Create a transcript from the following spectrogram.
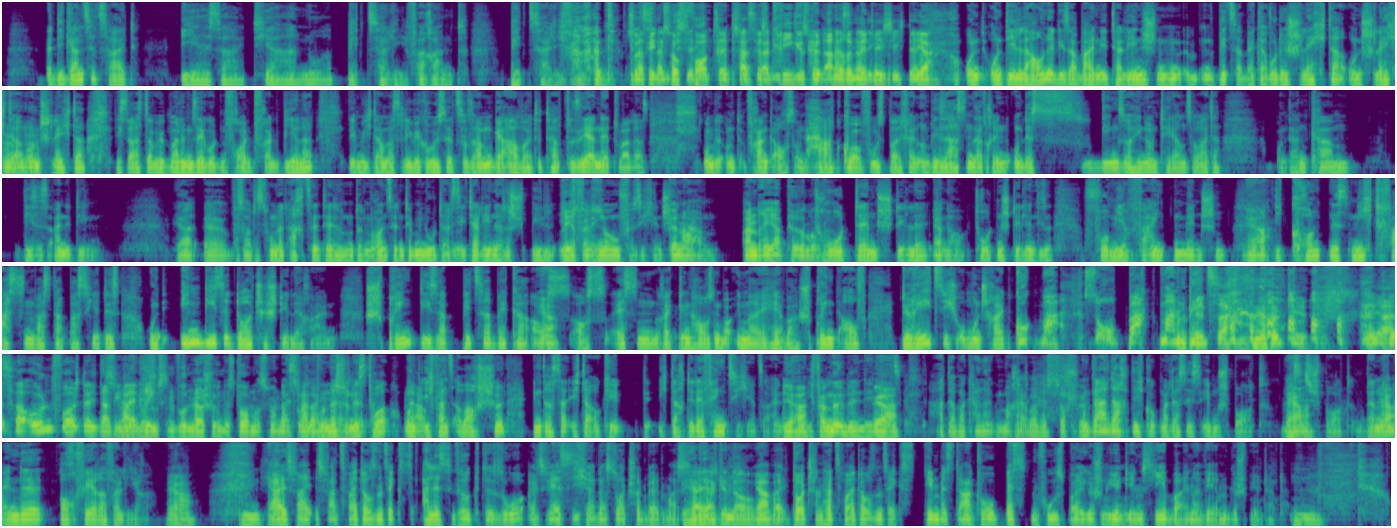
die ganze Zeit, ihr seid ja nur Pizzalieferant. Pizzalieferant. So viel zur Fortsetzung des Krieges mit anderen Mitteln. Ja. Und, und die Laune dieser beiden italienischen ähm, Pizzabäcker wurde schlechter und schlechter mhm. und schlechter. Ich saß da mit meinem sehr guten Freund Frank Biernert, dem ich damals liebe Grüße zusammengearbeitet habe. Sehr nett war das. Und, und Frank auch so ein Hardcore-Fußballfan. Und wir saßen da drin und es ging so hin und her und so weiter. Und dann kam dieses eine Ding ja, äh, was war das, 118. und 119. Minute, als die Italiener das Spiel Richtig. in der Verlängerung für sich entschieden genau. haben. Andrea Pirlo. Totenstille, ja. genau, Totenstille in diesen, vor mir weinten Menschen, ja. die konnten es nicht fassen, was da passiert ist. Und in diese deutsche Stille rein springt dieser Pizzabäcker aus, ja. aus Essen, Recklinghausen, wo immer er her war, springt auf, dreht sich um und schreit, guck mal, so backt man Pizza. Pizza. okay. Das war unvorstellbar. Das war übrigens ein wunderschönes Tor, muss man dazu sagen. Es war ein wunderschönes Tor. Und ich fand es aber auch schön, interessant. Ich dachte, okay, ich dachte, der fängt sich jetzt ein. Ja. Ich vermöbeln den jetzt. Hat aber keiner gemacht. Ja, aber das ist doch schön. Und da dachte ich, guck mal, das ist eben Sport. Das ja. ist Sport. Dann ja. am Ende auch fairer Verlierer. Ja. Mhm. Ja, es war, es war 2006, alles wirkte so, als wäre es sicher, dass Deutschland Weltmeister Ja, ja, genau. Ja, weil Deutschland hat 2006 den bis dato besten Fußball gespielt, mhm. den es je bei einer WM gespielt hat. Mhm.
